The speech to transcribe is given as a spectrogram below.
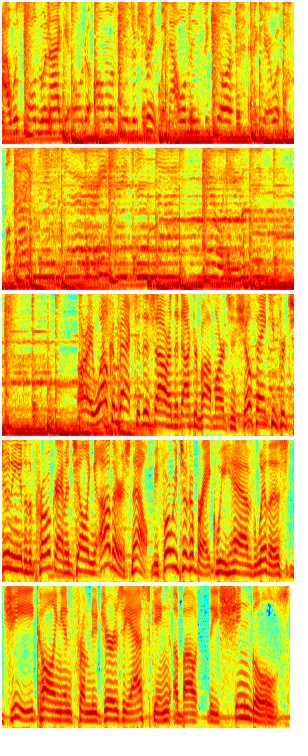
I was told when I get older all my fears would shrink, but now I'm insecure and I care what people think. My name's blurry face and I care what you think. All right, welcome back to this hour of the Dr. Bob Martin Show. Thank you for tuning into the program and telling others. Now, before we took a break, we have with us G calling in from New Jersey asking about the shingles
